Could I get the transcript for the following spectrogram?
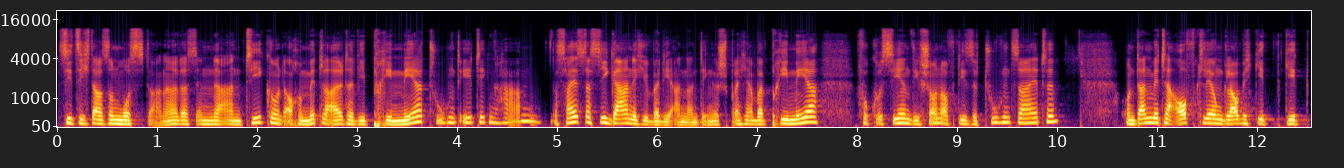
zieht sich da so ein Muster, ne, dass in der Antike und auch im Mittelalter wir primär Tugendethiken haben. Das heißt, dass sie gar nicht über die anderen Dinge sprechen, aber primär fokussieren die schon auf diese Tugendseite. Und dann mit der Aufklärung, glaube ich, geht, geht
